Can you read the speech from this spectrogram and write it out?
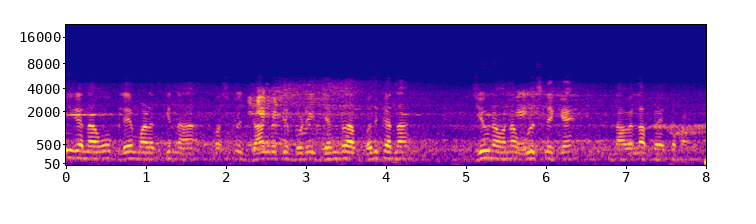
ಈಗ ನಾವು ಬ್ಲೇಮ್ ಮಾಡೋದಕ್ಕಿಂತ ಫಸ್ಟ್ ಜಾಗೃತಿ ಮೂಡಿ ಜನರ ಬದುಕನ್ನು ಜೀವನವನ್ನು ಉಳಿಸ್ಲಿಕ್ಕೆ ನಾವೆಲ್ಲ ಪ್ರಯತ್ನ ಮಾಡಬೇಕು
